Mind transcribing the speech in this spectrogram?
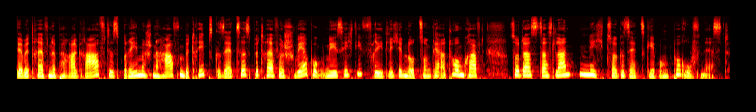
Der betreffende Paragraph des bremischen Hafenbetriebsgesetzes betreffe schwerpunktmäßig die friedliche Nutzung der Atomkraft, sodass das Land nicht zur Gesetzgebung berufen ist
